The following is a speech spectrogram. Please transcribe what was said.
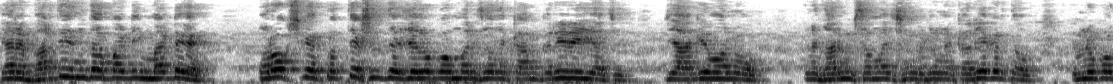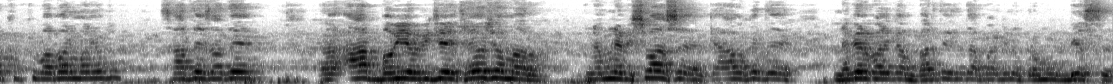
ત્યારે ભારતીય જનતા પાર્ટી માટે પરોક્ષ કે પ્રત્યક્ષ રીતે જે લોકો અમારી સાથે કામ કરી રહ્યા છે, જે આગેવાનો અને ધાર્મિક સામાજિક સંગઠનના કાર્યકર્તાઓ, એમનો પણ ખૂબ ખૂબ આભાર માનું છું. સાથે સાથે આ ભવ્ય વિજય થયો છે અમારો. અને અમને વિશ્વાસ છે કે આ વખતે નગરપાલિકામાં ભારતીય જનતા પાર્ટીનો પ્રમુખ બેસશે.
